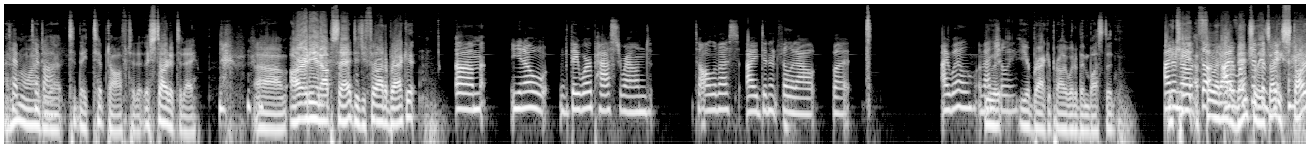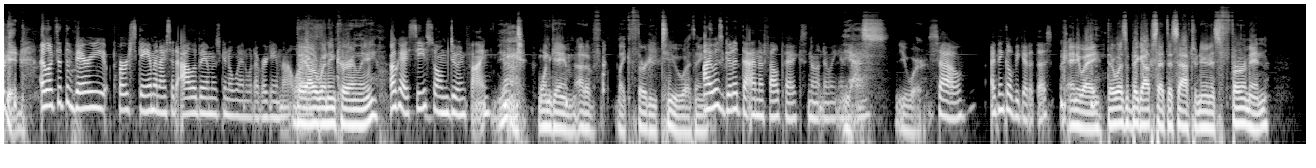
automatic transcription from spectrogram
I Tip- don't know why I do off. that. T- They tipped off today. They started today. um, already an upset. Did you fill out a bracket? Um, you know, they were passed around to all of us. I didn't fill it out, but I will You would- eventually. your bracket probably would have been busted. I don't can't know. fill it out I eventually. It's already started. I looked at the very first game and I said Alabama's gonna win whatever game that was. they are winning currently. Okay, see, so I'm doing fine. Yeah, one game out of like 32, I think. I was good at the NFL picks, not knowing anything. yes, you were. So I think I'll be good at this. Anyway, there was a big upset this afternoon as Furman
